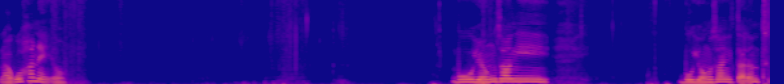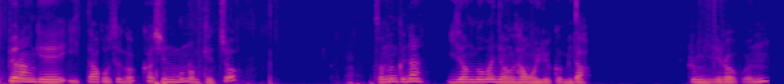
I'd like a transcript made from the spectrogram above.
라고 하네요. 뭐 영상이 뭐 영상이 다른 특별한 게 있다고 생각하시는 분 없겠죠? 저는 그냥 이 정도만 영상 올릴 겁니다. 그럼 여러분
